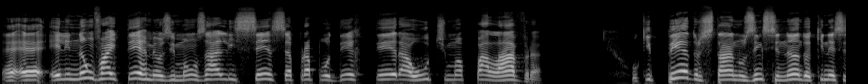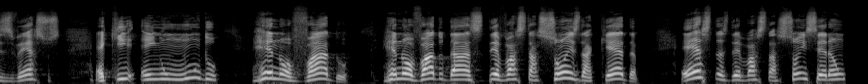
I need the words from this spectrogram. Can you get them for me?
é, é, ele não vai ter, meus irmãos, a licença para poder ter a última palavra. O que Pedro está nos ensinando aqui nesses versos é que em um mundo renovado, renovado das devastações da queda, estas devastações serão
